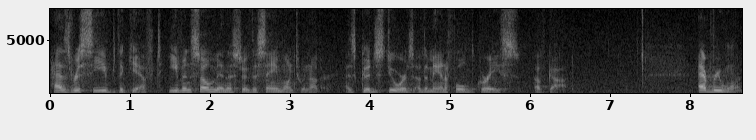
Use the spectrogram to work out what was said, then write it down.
has received the gift, even so minister the same one to another, as good stewards of the manifold grace of God. Everyone.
